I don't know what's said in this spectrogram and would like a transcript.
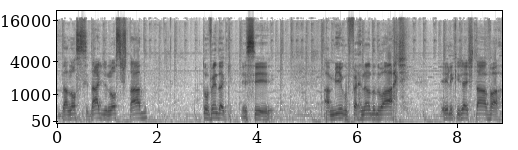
da nossa cidade, do nosso estado. Estou vendo aqui esse amigo Fernando Duarte, ele que já estava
